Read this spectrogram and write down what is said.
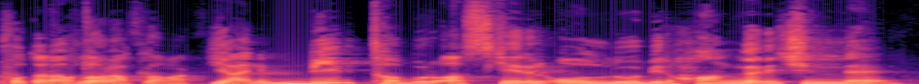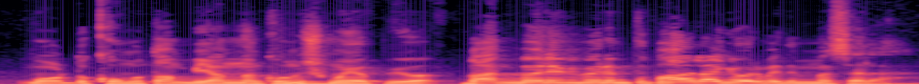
fotoğraflamak. Fotoğraflamak. Yani bir tabur askerin olduğu bir hangar içinde orada komutan bir yandan konuşma yapıyor. Ben böyle bir bölüm tip hala görmedim mesela.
